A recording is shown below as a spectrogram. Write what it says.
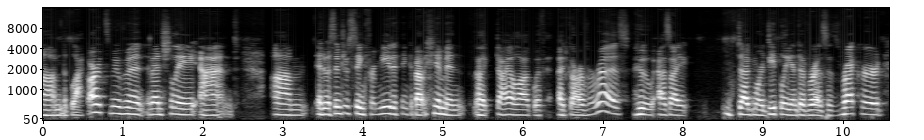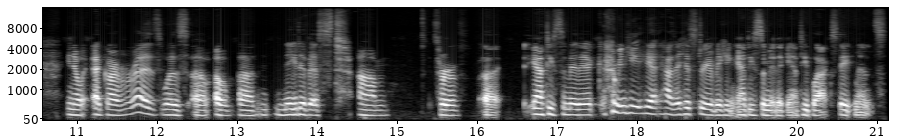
um, the Black Arts movement eventually. And um, it was interesting for me to think about him in like dialogue with Edgar Varese, who, as I dug more deeply into Varese's record, you know, Edgar Varese was a, a, a nativist um, sort of uh, anti-Semitic. I mean, he, he had a history of making anti-Semitic, anti-black statements.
